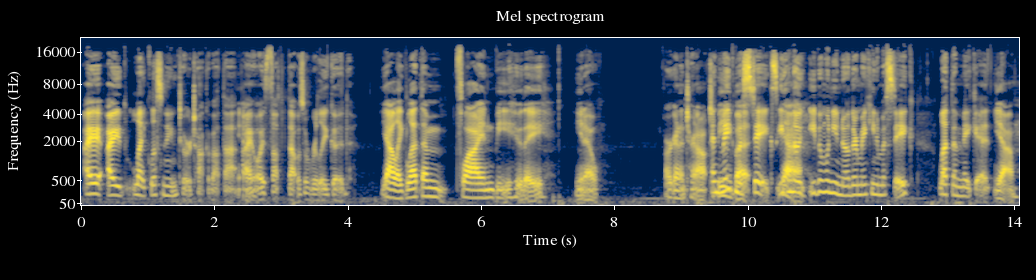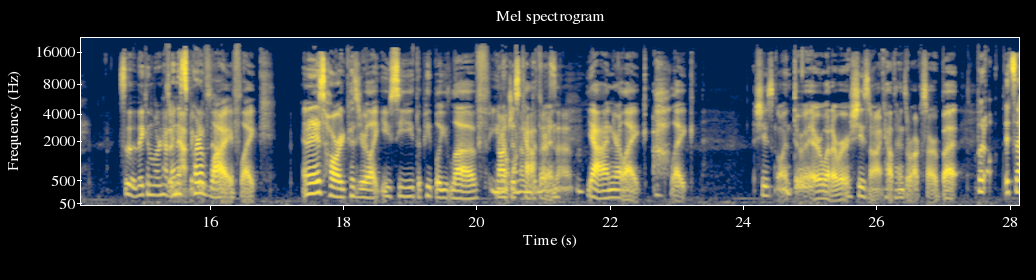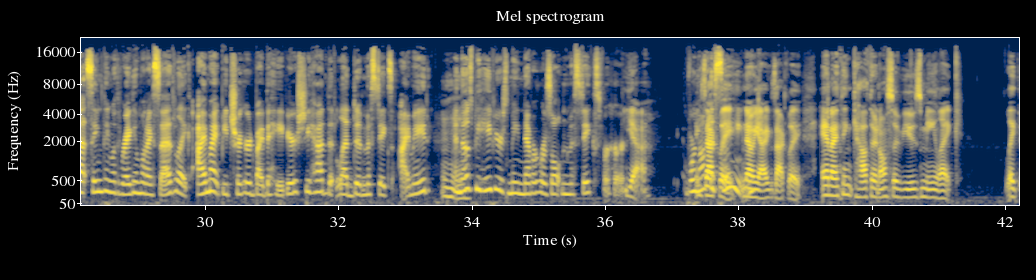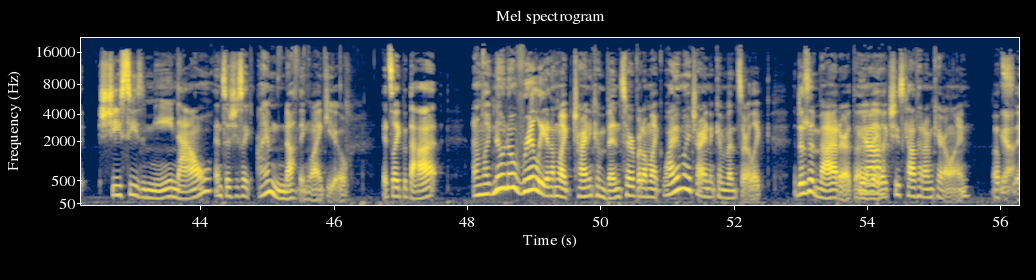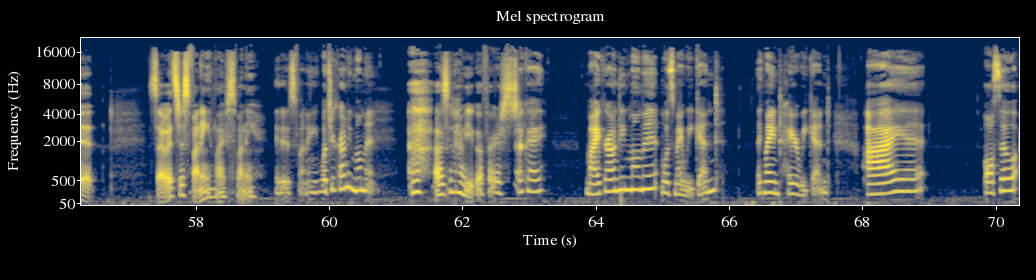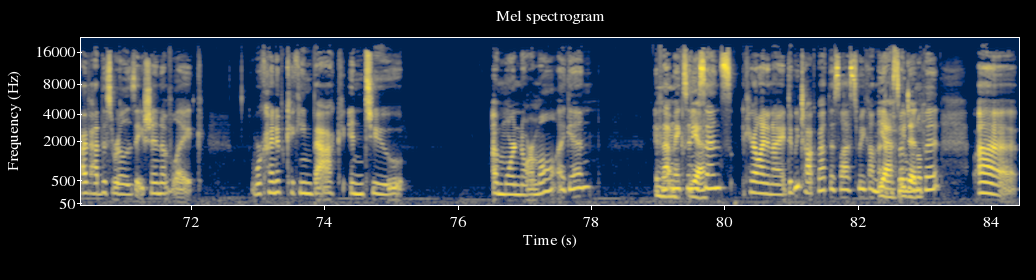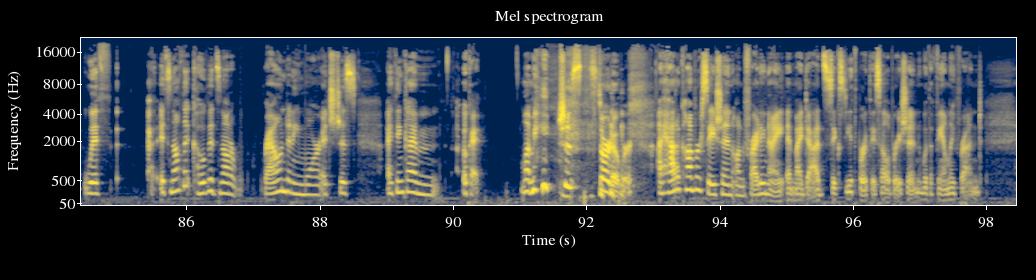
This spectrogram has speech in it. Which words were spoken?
i i like listening to her talk about that i always thought that that was a really good yeah, like let them fly and be who they, you know, are going to turn out to and be. And make but mistakes even yeah. though even when you know they're making a mistake let them make it yeah, so that they can learn how to and it's part of that. life. Like, and it is hard because you're like you see the people you love, You not just want 'em to mess Catherine. Yeah, and you're like, "Ugh, like she's going through it or whatever. She's not. Catherine's a rock star, but But it's that same thing with Reagan, what I said. Like, I might be triggered by behaviors she had that led to mistakes I made. And those behaviors may never result in mistakes for her. Mm-hmm. yeah, We're not exactly. the same. No, yeah, exactly. And I think Catherine also views me like, like she sees me now, and so she's like, I'm nothing like you. It's like that. And I'm like, no, no, really. And I'm like trying to convince her, but I'm like, why am I trying to convince her? Like, it doesn't matter at the end of the day. Like, she's Catherine, I'm Caroline. That's Yeah. it. So it's just funny. Life's funny. It is funny. What's your grounding moment? I was gonna have you go first. Okay. My grounding moment was my weekend, like my entire weekend. I also, I've had this realization of like, we're kind of kicking back into a more normal again. If that Mhm, makes any yeah. sense. Caroline and I, did we talk about this last week on the Yeah, episode a little bit? Uh, with, it's not that COVID's not around anymore. It's just, I think I'm, okay, let me just start over. I had a conversation on Friday night at my dad's 60th birthday celebration with a family friend.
